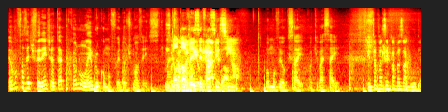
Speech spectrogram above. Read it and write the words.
Eu vou fazer diferente até porque eu não lembro como foi da última vez. Então talvez você faça igual. Assim, ó. Vamos ver o que sai, o que vai sair. Tenta fazer com a voz aguda.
